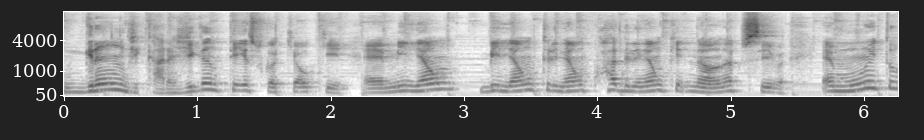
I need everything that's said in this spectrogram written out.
grande, cara, gigantesco. Aqui é o que? É milhão, bilhão, trilhão, quadrilhão, que não, não é possível. É muito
